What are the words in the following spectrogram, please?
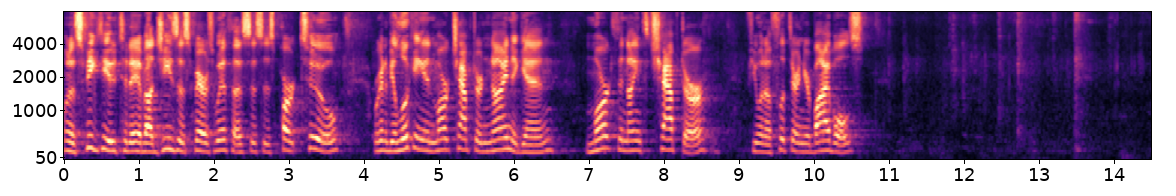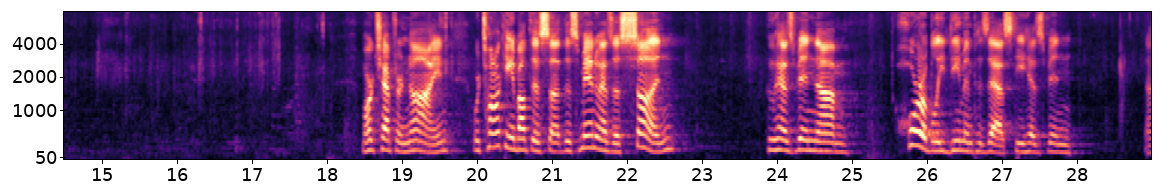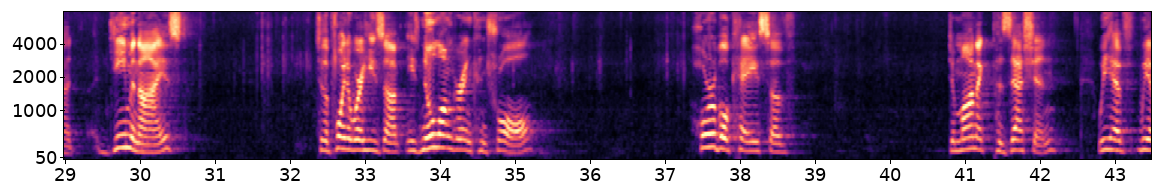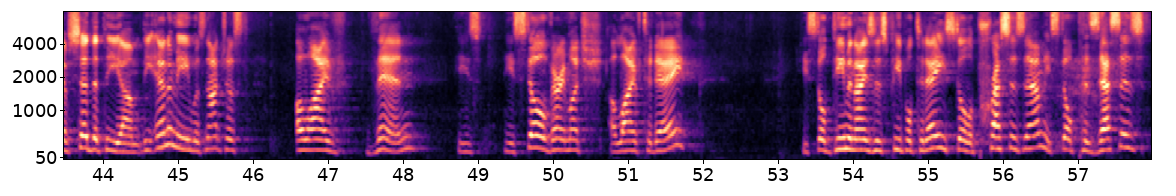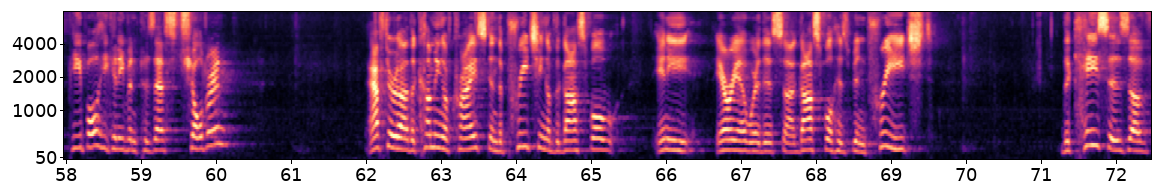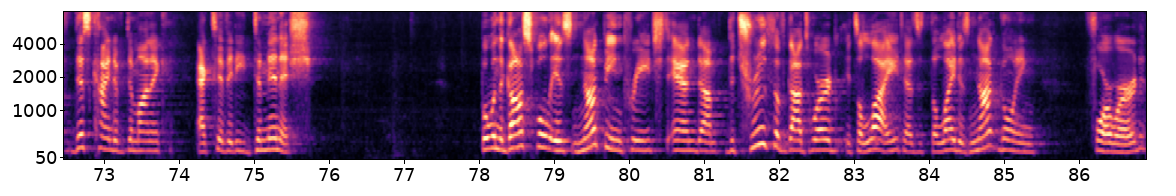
I want to speak to you today about Jesus bears with us. This is part two. We're going to be looking in Mark chapter 9 again. Mark, the ninth chapter. If you want to flip there in your Bibles. Mark chapter 9. We're talking about this, uh, this man who has a son who has been um, horribly demon possessed. He has been uh, demonized to the point of where he's, uh, he's no longer in control. Horrible case of demonic possession. We have, we have said that the, um, the enemy was not just alive then, he's, he's still very much alive today. He still demonizes people today. He still oppresses them. He still possesses people. He can even possess children. After uh, the coming of Christ and the preaching of the gospel, any area where this uh, gospel has been preached, the cases of this kind of demonic activity diminish. But when the gospel is not being preached and um, the truth of God's word, it's a light, as the light is not going forward,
